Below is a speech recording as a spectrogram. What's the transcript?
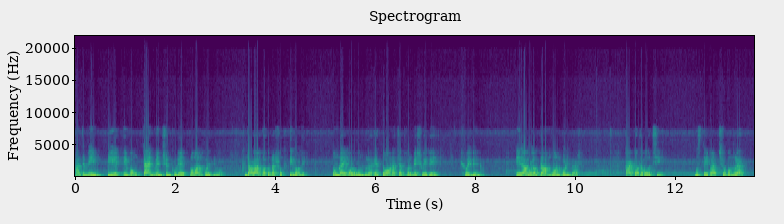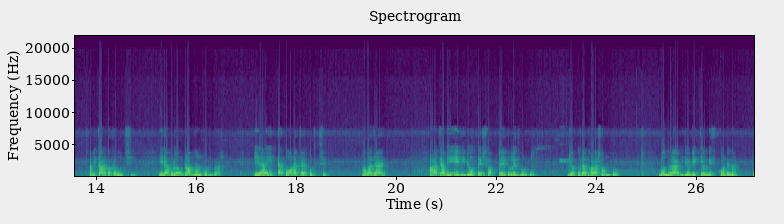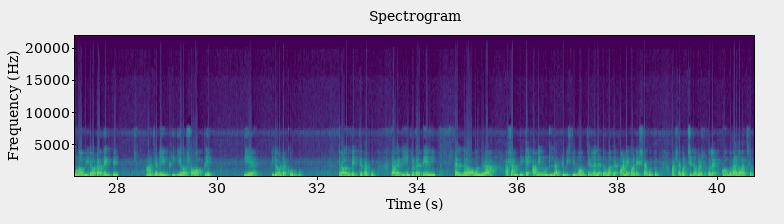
আজ আমি ডেট এবং টাইম মেনশন করে প্রমাণ করে দিব। দালাল কতটা সত্যি বলে? তোমরাই বলো বন্ধুরা, এত অনাচার ধর্মে সইবে? সইবে না। এরা হলো ব্রাহ্মণ পরিবার। কার কথা বলছি? বুঝতেই পারছ বন্ধুরা, আমি কার কথা বলছি? এরা হলো ব্রাহ্মণ পরিবার। এরাই এত অনাচার করছে। ভাবা যায়? আজ আমি এই ভিডিওতে সবটাই তুলে ধরবো, যতটা ধরা সম্ভব। বন্ধুরা, ভিডিওটি কেউ মিস করবে না। পুরো ভিডিওটা দেখবে। আজ আমি ভিডিও সহ ক্লিপ দিয়ে ভিডিওটা করব। চলো, দেখতে থাকো। তার আগে ইন্ট্রোটা দিয়ে নিই হ্যালো বন্ধুরা, আসাম থেকে আমি মুন লাড্ডু মিষ্টি মম চ্যানেলে তোমাদের অনেক অনেক স্বাগত। আশা করছি তোমরা সকলে খুব ভালো আছো।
